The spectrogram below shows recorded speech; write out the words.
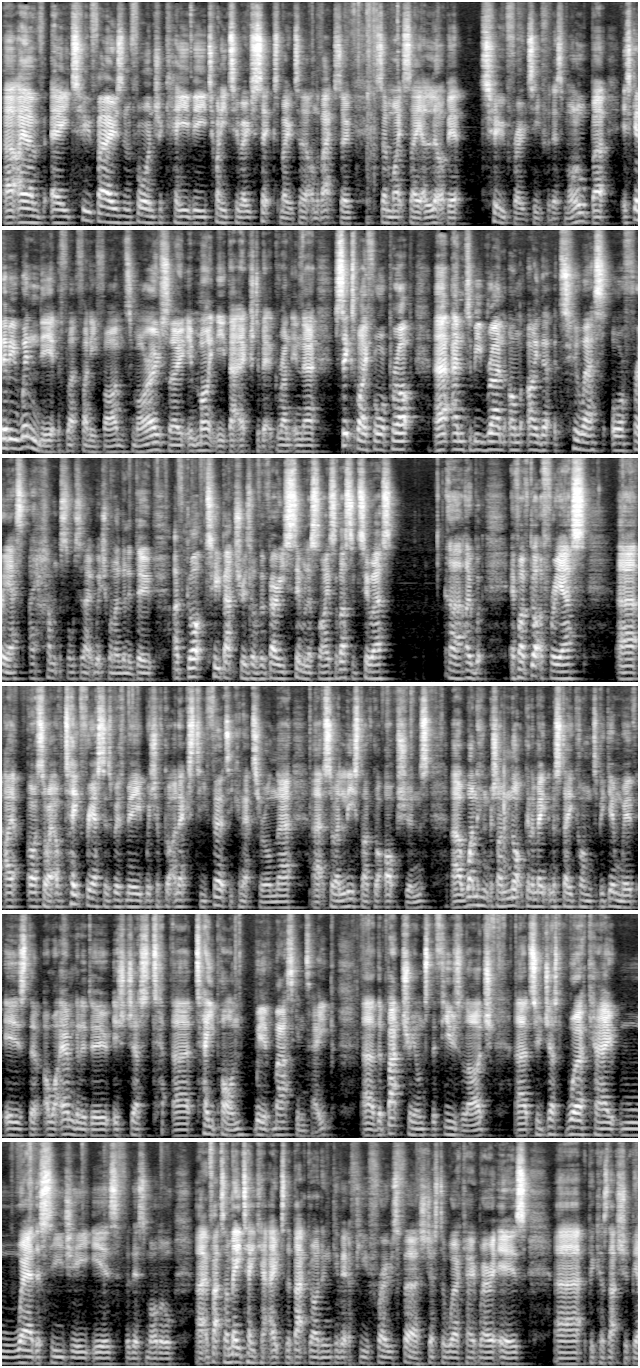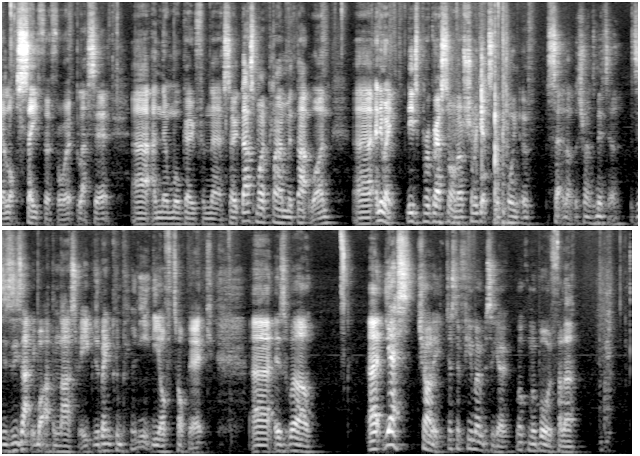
Uh, I have a 2400 kV 2206 motor on the back, so some might say a little bit too throaty for this model, but it's going to be windy at the Funny Farm tomorrow, so it might need that extra bit of grunt in there. 6x4 prop, uh, and to be run on either a 2S or a 3S. I haven't sorted out which one I'm going to do. I've got two batteries of a very similar size, so that's a 2S. Uh, I w- if I've got a 3S, uh, I oh sorry, I'll take three S's with me, which have got an XT30 connector on there, uh, so at least I've got options. Uh, one thing which I'm not going to make the mistake on to begin with is that uh, what I am going to do is just uh, tape on with masking tape uh, the battery onto the fuselage to just work out where the CG is for this model. in fact, I may take it out to the back garden and give it a few throws first just to work out where it is uh, because that should be a lot safer for it, bless it. Uh, and then we'll go from there. So that's my plan with that one. Uh, anyway, need to progress on. I was trying to get to the point of setting up the transmitter. This is exactly what happened last week. Just went completely off topic uh, as well. Uh, yes, Charlie, just a few moments ago. Welcome aboard, fella.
